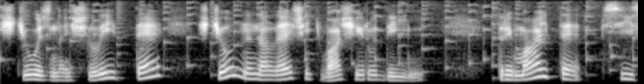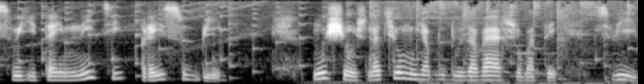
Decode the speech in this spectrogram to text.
щось знайшли те, що не належить вашій родині. Тримайте всі свої таємниці при собі. Ну що ж, на цьому я буду завершувати свій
